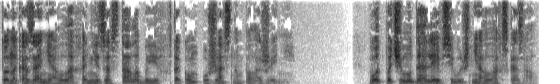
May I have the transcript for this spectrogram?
то наказание Аллаха не застало бы их в таком ужасном положении. Вот почему далее Всевышний Аллах сказал,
